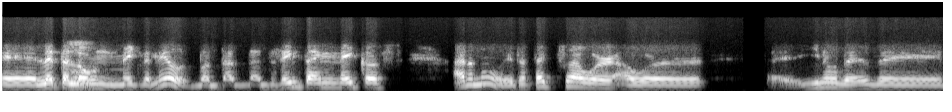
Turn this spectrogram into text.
Uh, let mm. alone make them ill, but at, at, the same time make us, I don't know, it affects our, our, you know, the, the,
